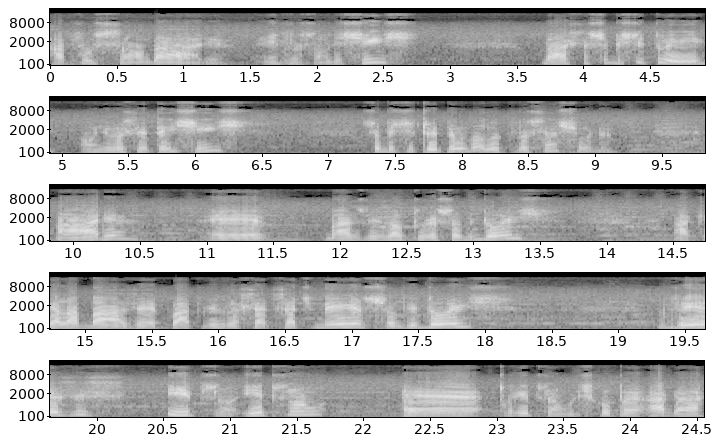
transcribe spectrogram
a função da área em função de x, basta substituir onde você tem x, substituir pelo valor que você achou. Né? A área é base vezes altura sobre 2, aquela base é 4,776 sobre 2, vezes y. y é, y, desculpa, é h.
